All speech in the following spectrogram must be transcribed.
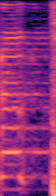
do do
